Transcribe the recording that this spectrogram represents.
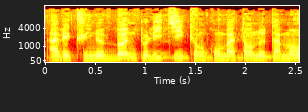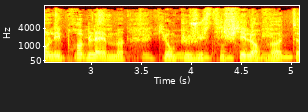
avec une bonne politique en combattant notamment les problèmes qui ont pu justifier leur vote.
